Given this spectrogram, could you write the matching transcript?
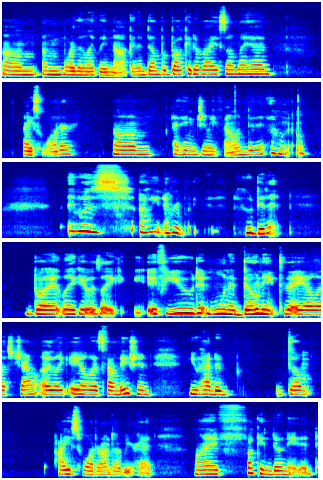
Um, I'm more than likely not gonna dump a bucket of ice on my head. Ice water. Um, I think Jimmy Fallon did it. I don't know it was I mean everybody did it. Who didn't? But like it was like if you didn't want to donate to the ALS challenge, uh, like ALS Foundation, you had to dump ice water on top of your head. Well, I fucking donated.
